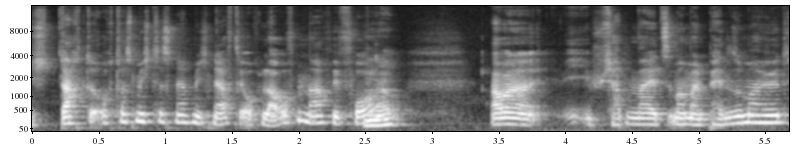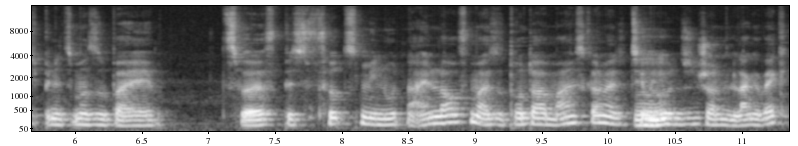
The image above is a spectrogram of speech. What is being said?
Ich dachte auch, dass mich das nervt. Mich nervt ja auch Laufen nach wie vor. Ne? Aber ich habe da jetzt immer mein Pensum erhöht. Ich bin jetzt immer so bei 12 bis 14 Minuten einlaufen. Also drunter mache ich es gar nicht. Die 10 Minuten sind schon lange weg.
